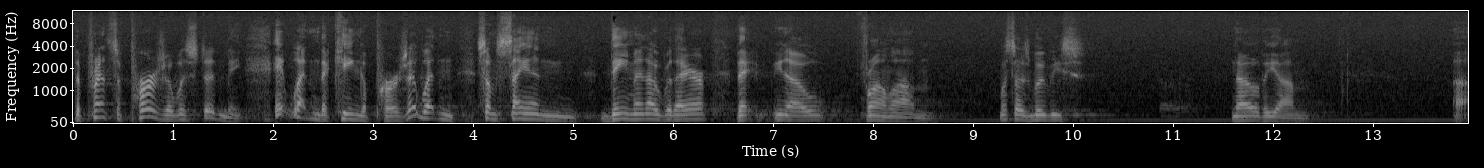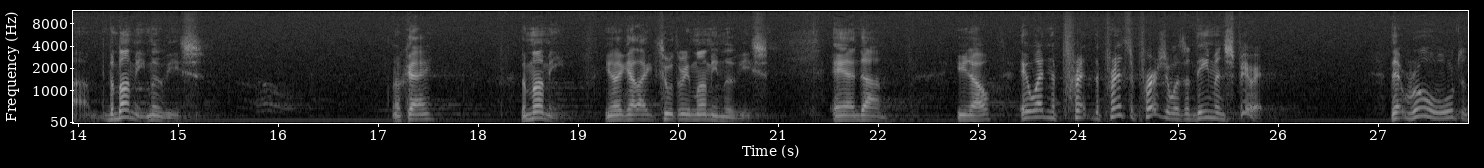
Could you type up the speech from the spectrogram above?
The prince of Persia withstood me. It wasn't the king of Persia. It wasn't some sand demon over there that, you know, from, um, what's those movies? No, the, um, the mummy movies. Okay? The mummy. You know, they got like two or three mummy movies. And, um, you know, it wasn't the, prince, the prince of Persia was a demon spirit that ruled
